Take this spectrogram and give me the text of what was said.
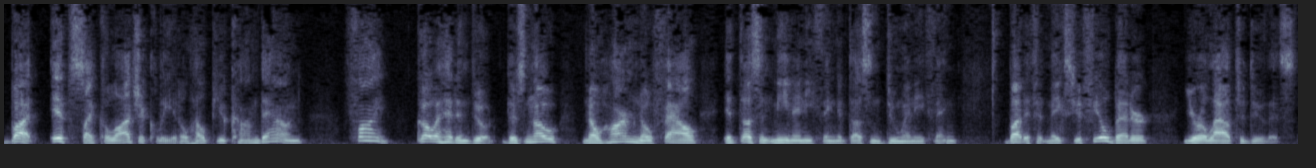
But if psychologically it'll help you calm down, fine, go ahead and do it. There's no no harm, no foul. It doesn't mean anything. It doesn't do anything. But if it makes you feel better, you're allowed to do this.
